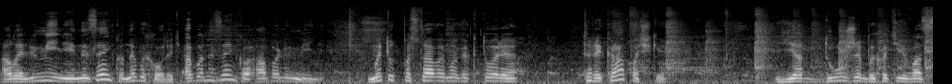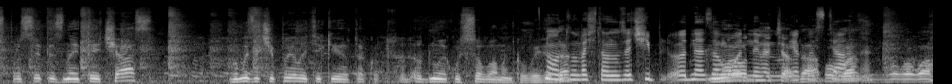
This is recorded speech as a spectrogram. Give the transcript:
Але люміній і низенько не виходить. Або низенько, або люміній. Ми тут поставимо Вікторія три крапочки. Я дуже би хотів вас спросити знайти час. Бо ми зачепили тільки отак от одну якусь соломинку вийде. Ну, да? ну, бачите, воно зачіплю одне за Ну, одним одне тя- якось да, бо у вас тягне. голова.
